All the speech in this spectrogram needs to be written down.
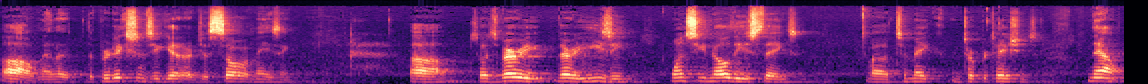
Oh man, the, the predictions you get are just so amazing. Uh, so it's very, very easy once you know these things uh, to make interpretations. Now,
